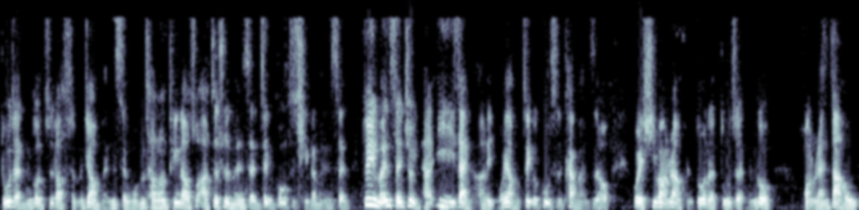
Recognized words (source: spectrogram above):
读者能够知道什么叫门神。我们常常听到说啊，这是门神，这个公司请的门神。对于门神，究竟它的意义在哪里？我想这个故事看完之后。我也希望让很多的读者能够恍然大悟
